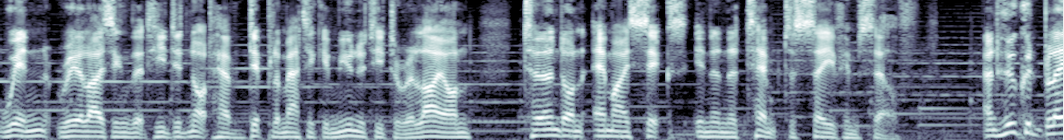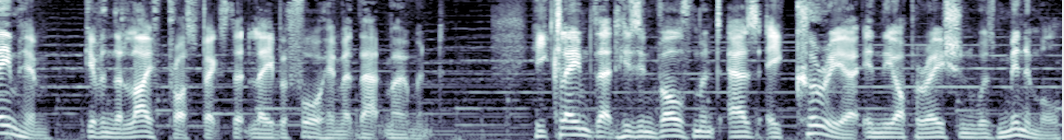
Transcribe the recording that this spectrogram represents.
Wynne, realizing that he did not have diplomatic immunity to rely on, turned on MI6 in an attempt to save himself. And who could blame him, given the life prospects that lay before him at that moment? He claimed that his involvement as a courier in the operation was minimal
